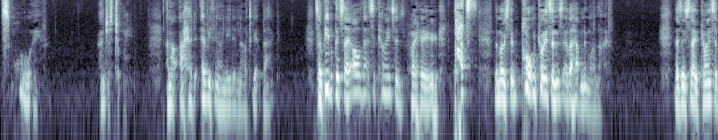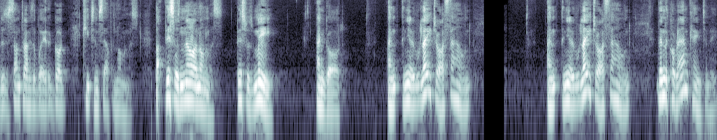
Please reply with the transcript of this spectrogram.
a small wave, and just took me. And I, I, had everything I needed now to get back. So people could say, oh, that's a coincidence. Hey, that's the most important coincidence ever happened in my life. As they say, coincidence is sometimes the way that God keeps himself anonymous. But this was no anonymous. This was me and God. And, and you know, later I found, and, and you know, later I found, then the Quran came to me.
